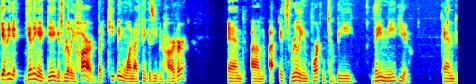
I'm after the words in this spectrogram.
getting it getting a gig is really hard but keeping one i think is even harder and um, it's really important to be they need you and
